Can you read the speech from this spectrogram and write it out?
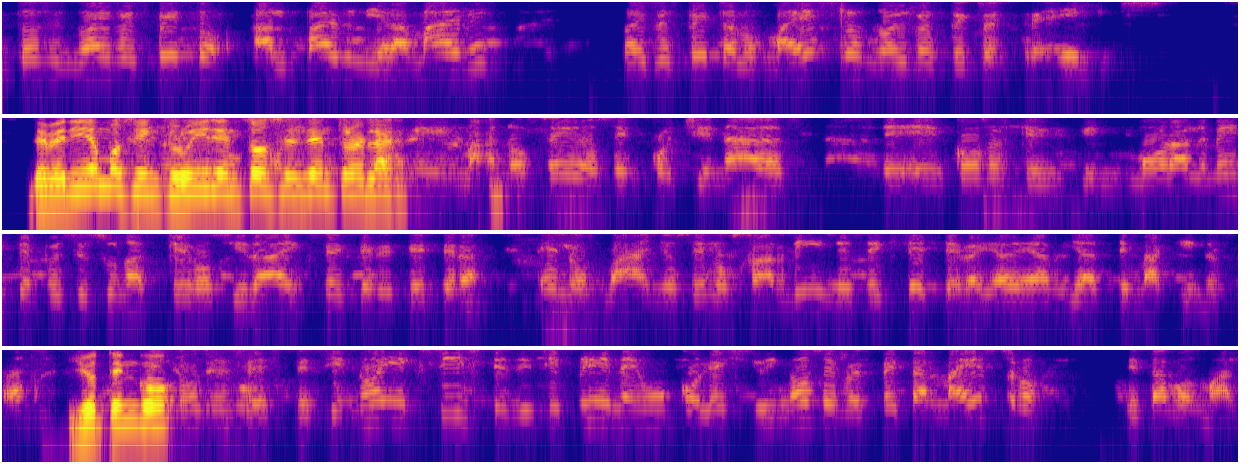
Entonces no hay respeto al padre ni a la madre, no hay respeto a los maestros, no hay respeto entre ellos. Deberíamos incluir entonces dentro de la... Manoseos, encochinadas, eh, eh, cosas que, que, moralmente pues es una asquerosidad, etcétera, etcétera, en los baños, en los jardines, etcétera, ya, ya, ya te imaginas. ¿ah? Yo tengo... Entonces, este, si no existe disciplina en un colegio y no se respeta al maestro, estamos mal.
